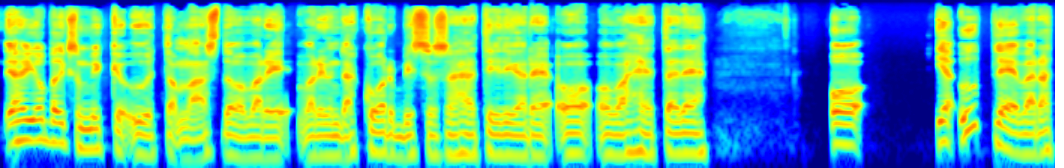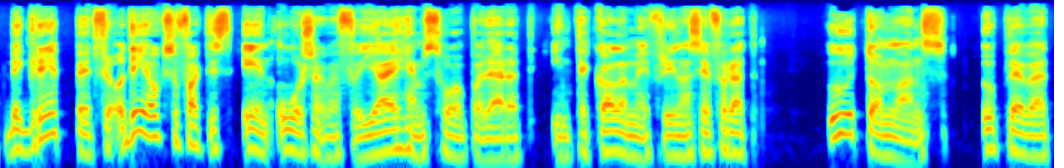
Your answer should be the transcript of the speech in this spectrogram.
jag har jobbat liksom mycket utomlands, då varit, varit under Corbis och så här tidigare. Och, och vad heter det? Och jag upplever att begreppet, och det är också faktiskt en orsak varför jag är hemskt hård på det där att inte kalla mig frilans, är för att utomlands upplever jag att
